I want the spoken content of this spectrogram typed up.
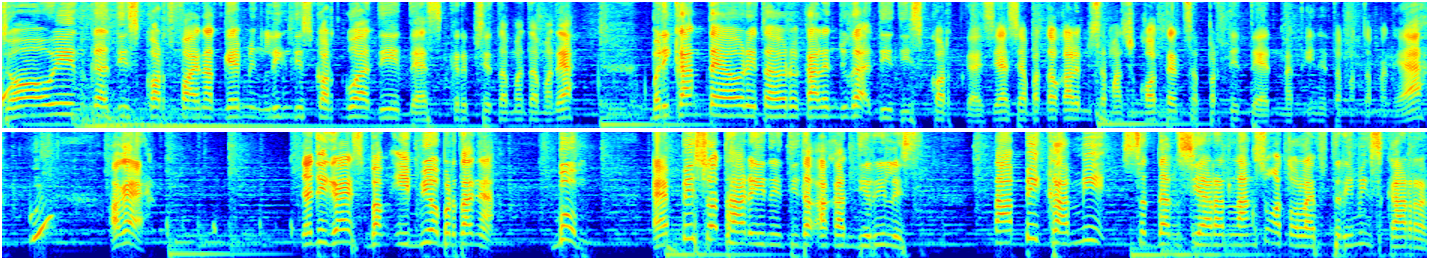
join ke Discord Fine Art Gaming. Link Discord gua di deskripsi teman-teman ya. Berikan teori-teori kalian juga di Discord guys ya. Siapa tahu kalian bisa masuk konten seperti Denmat ini teman-teman ya. Oke. Jadi guys, Bang Ibio bertanya, Boom, episode hari ini tidak akan dirilis. Tapi kami sedang siaran langsung atau live streaming sekarang.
